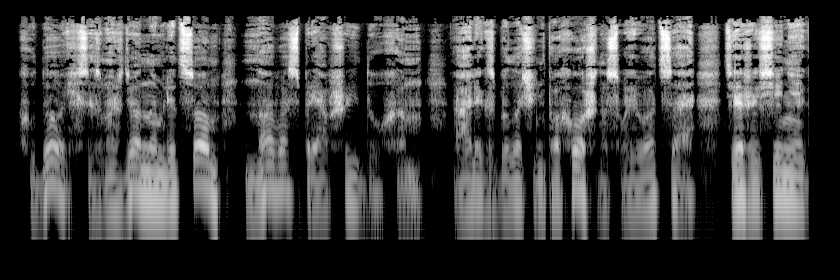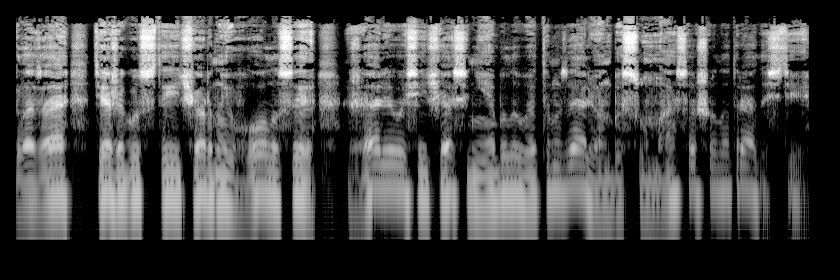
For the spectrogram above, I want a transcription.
худой, с изможденным лицом, но воспрявший духом. Алекс был очень похож на своего отца. Те же синие глаза, те же густые черные волосы. Жаль, его сейчас не было в этом зале, он бы с ума сошел от радости.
